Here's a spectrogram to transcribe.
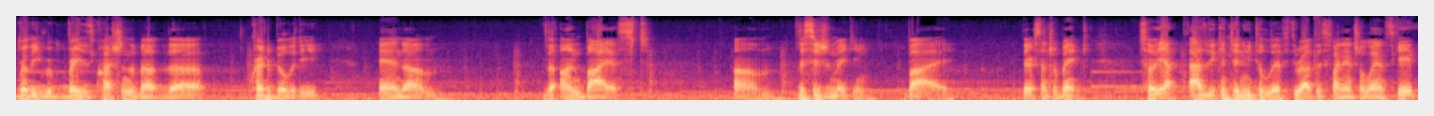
really raises questions about the credibility and um, the unbiased um, decision making by their central bank. So, yeah, as we continue to live throughout this financial landscape,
